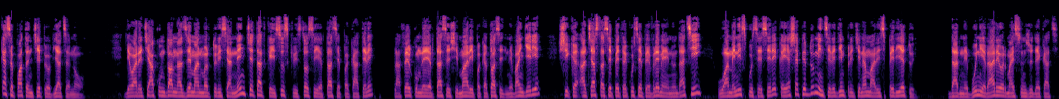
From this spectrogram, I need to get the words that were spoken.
ca să poată începe o viață nouă. Deoarece acum doamna Zeman mărturisea neîncetat că Isus Hristos îi iertase păcatele, la fel cum le iertase și marii păcătoase din Evanghelie, și că aceasta se petrecuse pe vremea inundației, oamenii spusesere că ea și-a pierdut mințele din pricina marii sperieturi. Dar nebunii rare ori mai sunt judecați.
